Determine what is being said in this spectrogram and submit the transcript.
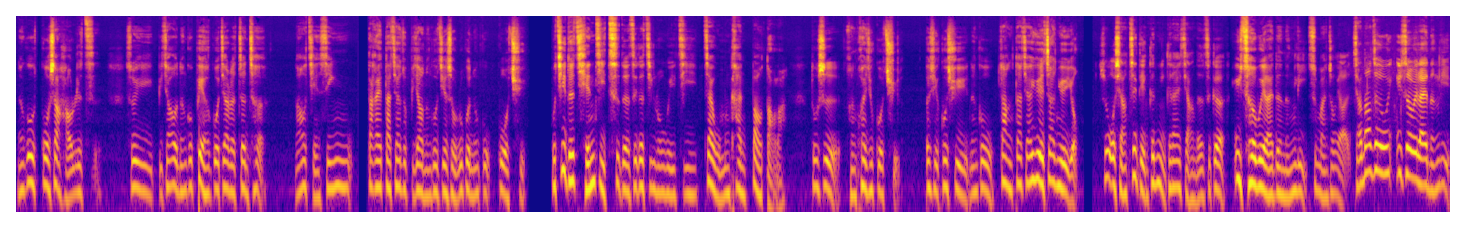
能够过上好日子，所以比较能够配合国家的政策，然后减薪，大概大家都比较能够接受。如果能够过去，我记得前几次的这个金融危机，在我们看报道了。都是很快就过去了，而且过去能够让大家越战越勇，所以我想这点跟你刚才讲的这个预测未来的能力是蛮重要的。讲到这个预测未来能力，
